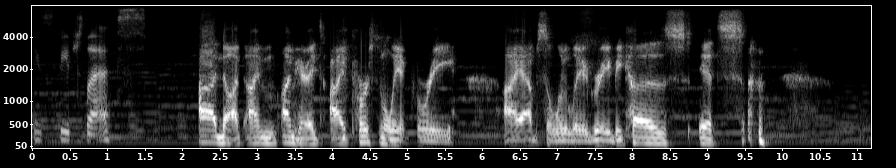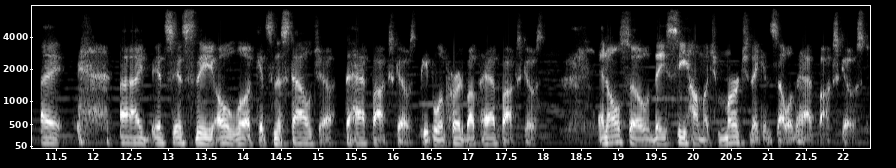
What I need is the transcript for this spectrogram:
he's speechless Uh, no, I'm I'm here. It's, I personally agree. I absolutely agree because it's I I it's it's the oh look it's nostalgia the Hatbox Ghost people have heard about the Hatbox Ghost and also they see how much merch they can sell with the Hatbox Ghost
